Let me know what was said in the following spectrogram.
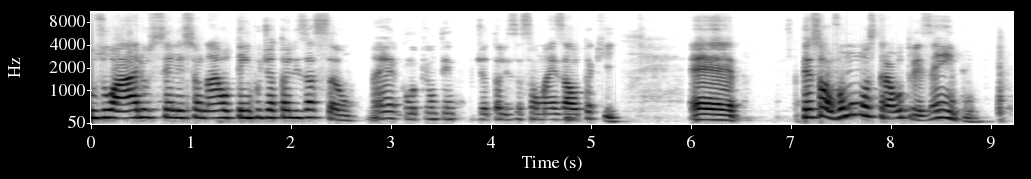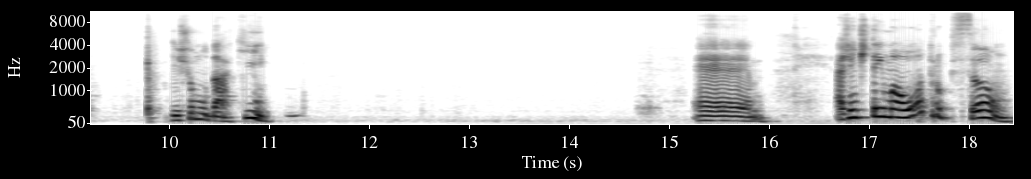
usuário selecionar o tempo de atualização, né? Coloquei um tempo de atualização mais alto aqui. É, pessoal, vamos mostrar outro exemplo. Deixa eu mudar aqui. É, a gente tem uma outra opção,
